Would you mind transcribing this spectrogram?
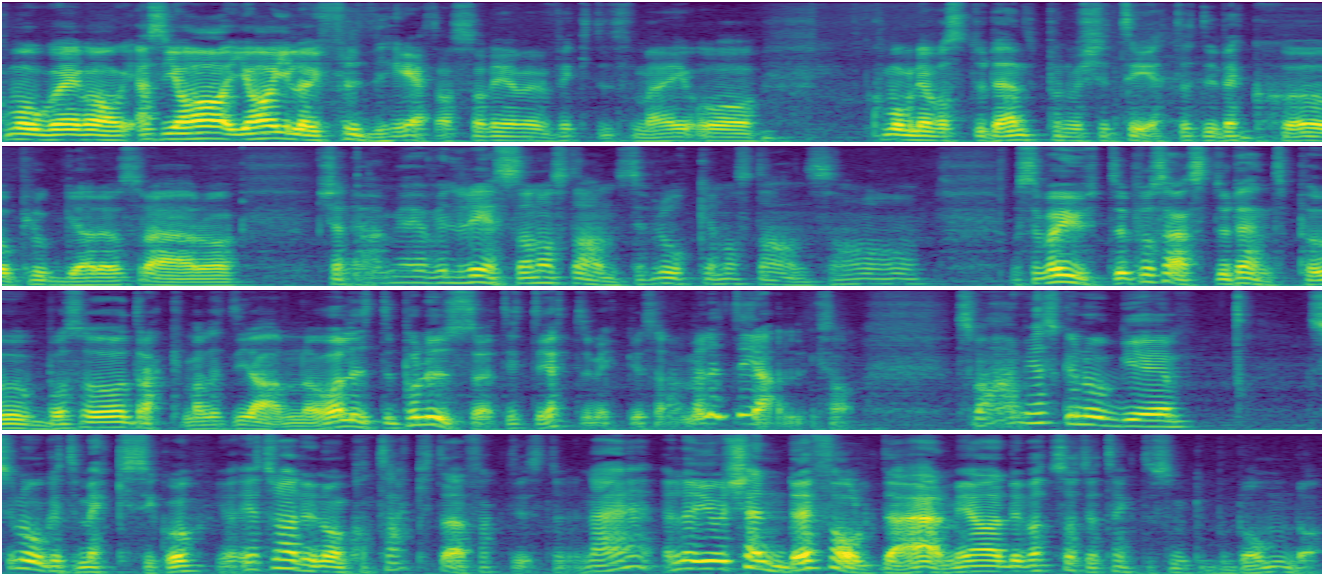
Kommer ihåg en gång, alltså jag, jag gillar ju frihet, alltså det är viktigt för mig. Och kommer ihåg när jag var student på universitetet i Växjö och pluggade och sådär. Och kände, ja, jag vill resa någonstans, jag vill åka någonstans. Och så var jag ute på så här studentpub och så drack man lite grann och var lite på lyset, inte jättemycket så här, men lite grann liksom. Så bara, ja, men jag ska nog eh, ska nog åka till Mexiko. Jag, jag tror jag hade någon kontakt där faktiskt. Nej, eller jag kände folk där, men jag, det var inte så att jag tänkte så mycket på dem då.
